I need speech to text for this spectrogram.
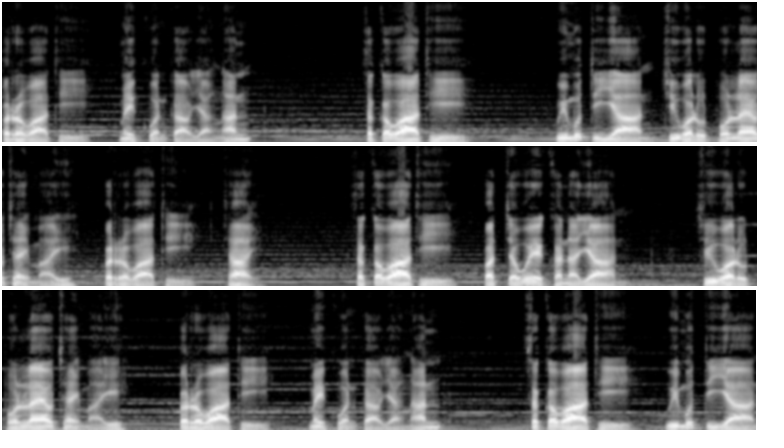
ปรวาทีไม่ควรกล่าวอย่างนั้นสกวาที วิมุตติยานชื่อว่าหลุดพ้นแล้วใช่ไหม ปรวาที ใช่สกวาที ปัจเจเวคขณายาน ชื่อว่าหลุดพ้นแล้วใช่ไหม ปรวาทีไม่ควรกล่าวอย่างนั้น สกวาทีวิมุตติยาน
